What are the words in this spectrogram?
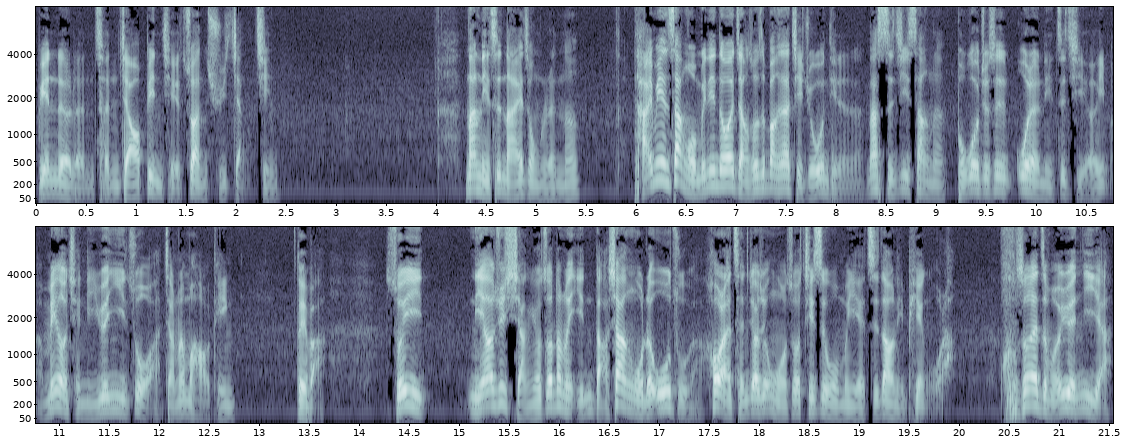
边的人成交，并且赚取奖金。那你是哪一种人呢？台面上我们一定都会讲说是帮人家解决问题的人，那实际上呢，不过就是为了你自己而已嘛。没有钱你愿意做啊？讲那么好听，对吧？所以你要去想，有时候他们引导，像我的屋主啊，后来成交就问我说：“其实我们也知道你骗我了。”我说：“那怎么愿意啊？”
